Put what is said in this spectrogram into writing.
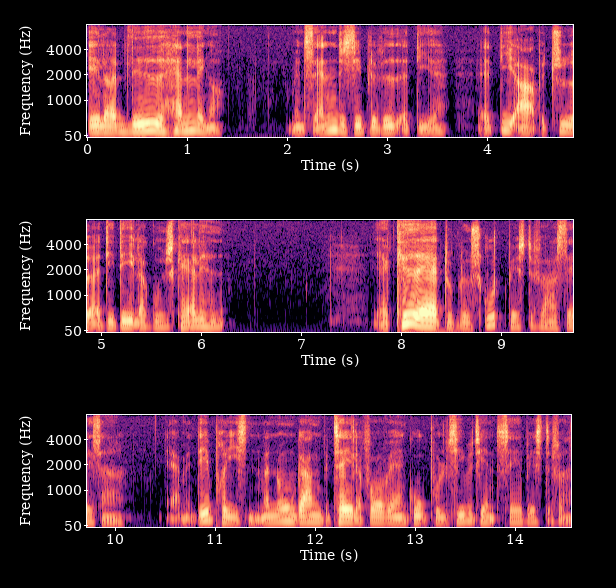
eller lede handlinger, men sande disciple ved, at de, er, at de ar betyder, at de deler Guds kærlighed. Jeg er ked af, at du blev skudt, bedstefar, sagde Sara. Ja, men det er prisen, man nogle gange betaler for at være en god politibetjent, sagde bedstefar.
